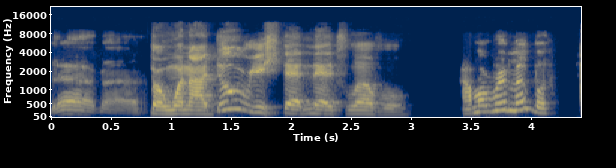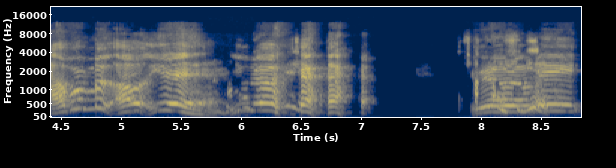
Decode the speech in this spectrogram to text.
Yeah, man. So when I do reach that next level, I'm gonna remember. I remember. Oh yeah, you know. you know what I mean?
